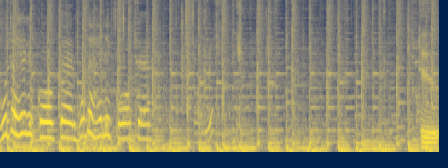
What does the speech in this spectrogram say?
Буде гелікоптер, буде гелікоптер. Two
